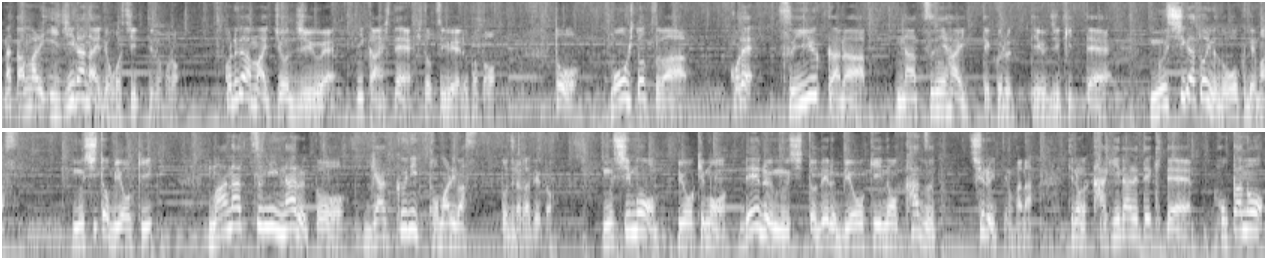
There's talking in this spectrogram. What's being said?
なんかあんまりいじらないでほしいっていうところ。これがまあ一応地植えに関して一つ言えること。ともう一つはこれ梅雨から夏に入ってくるっていう時期って虫がとにかく多く出ます。虫と病気。真夏になると逆に止まります。どちらかというと。虫も病気も出る虫と出る病気の数種類っていうのかな。っていうのが限られてきて他の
